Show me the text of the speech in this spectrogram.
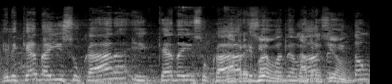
Ele quer dar isso cara e quer dar isso cara presión, e vai para presión. Então,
